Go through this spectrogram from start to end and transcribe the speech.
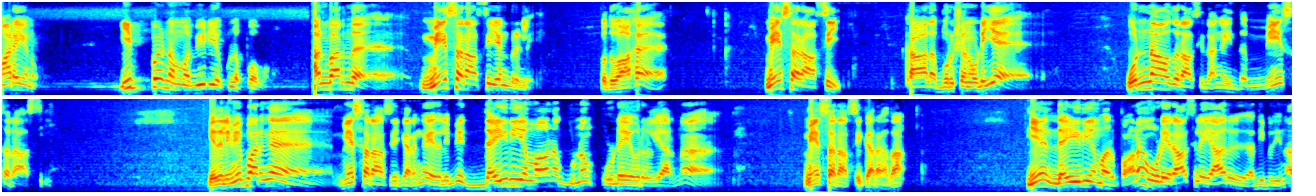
மறையணும். இப்ப நம்ம வீடியோக்குள்ள போவோம். அன்பார்ந்த மேசராசி என்பர்களே பொதுவாக மேசராசி கால புருஷனுடைய ஒன்னாவது ராசி தாங்க இந்த மேசராசி. எதுலையுமே பாருங்க மேசராசிக்காரங்க எதுலையுமே தைரியமான குணம் உடையவர்கள் யாருன்னா மேசராசிக்காரங்க தான் ஏன் தைரியமா இருப்பாங்கன்னா உங்களுடைய ராசியில யாரு அதிபதினா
